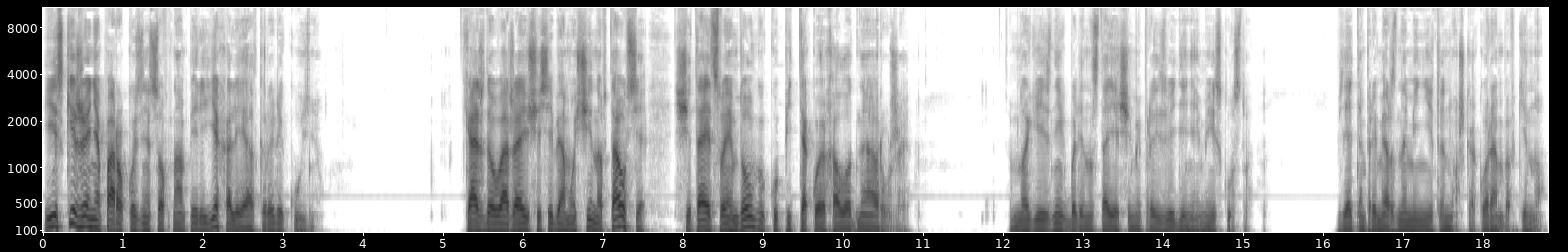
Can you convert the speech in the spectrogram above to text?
И из Киженя пару кузнецов к нам переехали и открыли кузню. Каждый уважающий себя мужчина в Таусе считает своим долгом купить такое холодное оружие. Многие из них были настоящими произведениями искусства. Взять, например, знаменитый нож, как у Рэмбо в кино.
